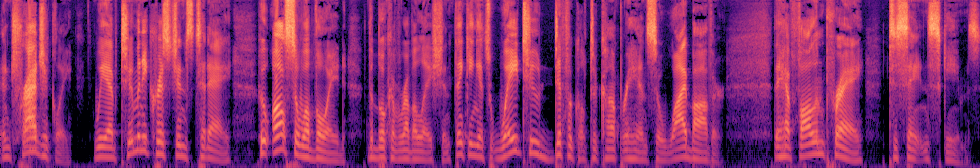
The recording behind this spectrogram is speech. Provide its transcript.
And tragically, we have too many Christians today who also avoid the book of Revelation, thinking it's way too difficult to comprehend, so why bother? They have fallen prey to Satan's schemes.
